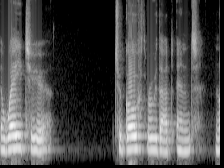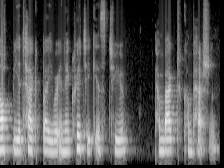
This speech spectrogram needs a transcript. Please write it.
a way to to go through that and not be attacked by your inner critic is to come back to compassion,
